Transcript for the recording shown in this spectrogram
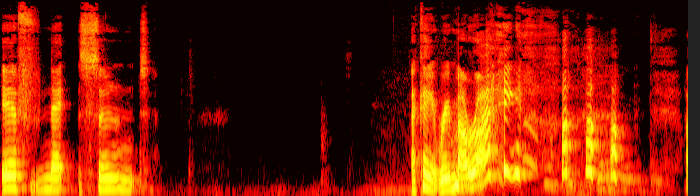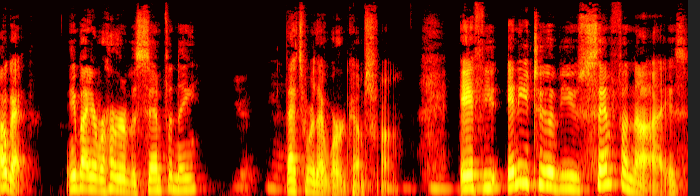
if ne, soon. I can't read my writing. okay. Anybody ever heard of a symphony? Yeah. That's where that word comes from. Mm-hmm. If you, any two of you symphonize,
